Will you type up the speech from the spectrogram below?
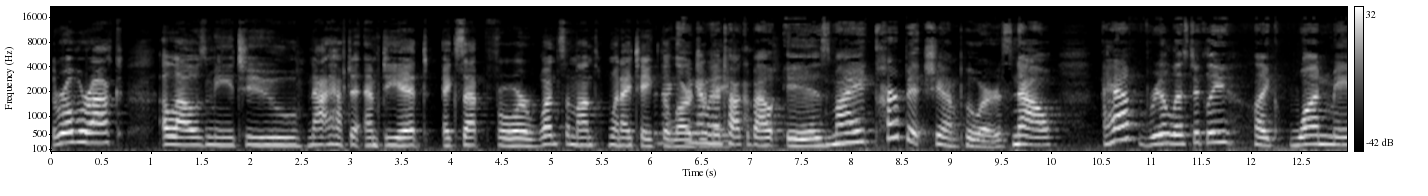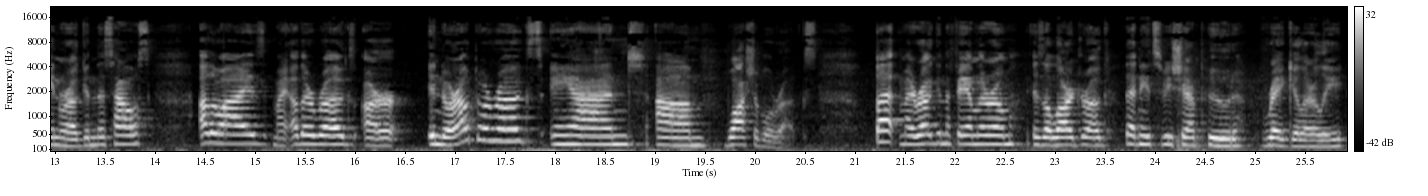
the Roborock allows me to not have to empty it except for once a month when I take the, the larger thing I'm going to talk about is my carpet shampooers. Now, I have realistically like one main rug in this house. Otherwise, my other rugs are indoor outdoor rugs and um, washable rugs. But my rug in the family room is a large rug that needs to be shampooed regularly.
